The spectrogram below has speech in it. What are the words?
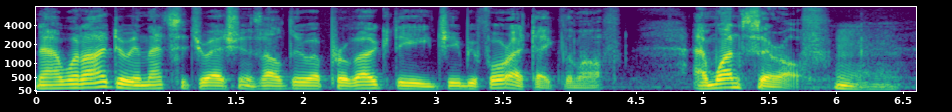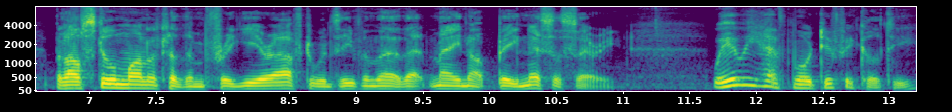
Now, what I do in that situation is I'll do a provoked EEG before I take them off, and once they're off. Mm-hmm. but I'll still monitor them for a year afterwards, even though that may not be necessary. Where we have more difficulty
